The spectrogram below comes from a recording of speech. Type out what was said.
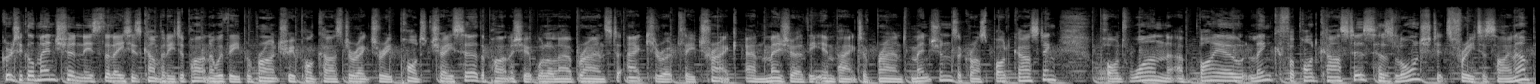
Critical Mention is the latest company to partner with the proprietary podcast directory Podchaser. The partnership will allow brands to accurately track and measure the impact of brand mentions across podcasting. Pod One, a bio link for podcasters, has launched. It's free to sign up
